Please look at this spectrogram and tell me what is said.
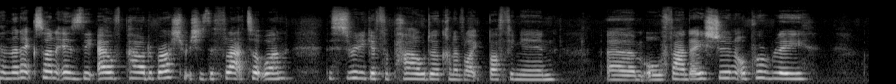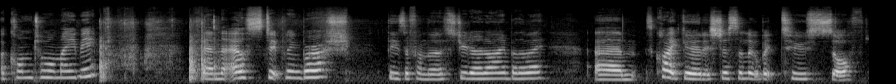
And then the next one is the e.l.f. powder brush, which is the flat top one. This is really good for powder, kind of like buffing in, um, or foundation, or probably a contour maybe. Then the e.l.f. stippling brush. These are from the Studio line, by the way. Um, it's quite good, it's just a little bit too soft,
